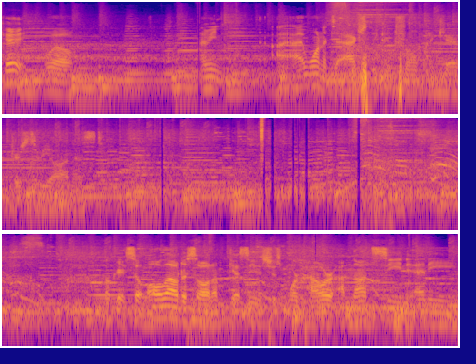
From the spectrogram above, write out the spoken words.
Okay. Well, I mean, I, I wanted to actually control my characters, to be honest. Okay, so all-out assault. I'm guessing it's just more power. I'm not seeing any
